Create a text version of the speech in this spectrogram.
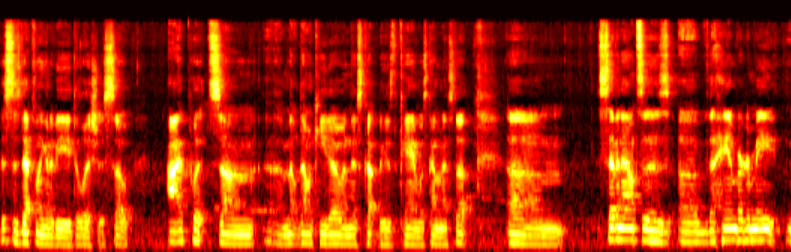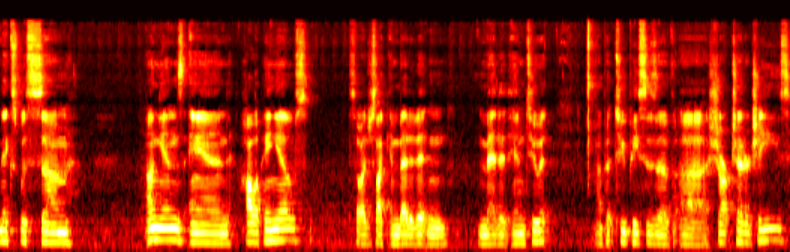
this is definitely going to be delicious. So, I put some uh, meltdown keto in this cup because the can was kind of messed up. Um, seven ounces of the hamburger meat mixed with some onions and jalapenos. So I just like embedded it and met it into it. I put two pieces of uh, sharp cheddar cheese,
